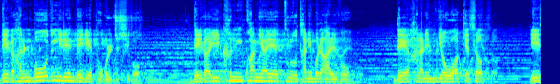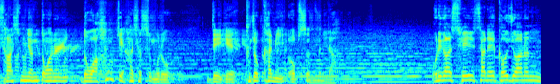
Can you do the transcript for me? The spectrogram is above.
내가 하는 모든 일에 내게 복을 주시고 내가 이 큰 광야에 두루 다님을 알고 내 하나님 여호와께서 이 40년 동안을 너와 함께 하셨으므로 내게 부족함이 없었느니라. 우리가 세일산에 거주하는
